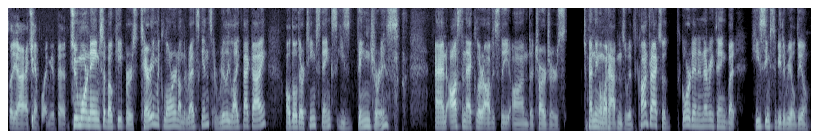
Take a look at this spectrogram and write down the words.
So yeah, I can't blame you a bit. Two more names about keepers. Terry McLaurin on the Redskins. I really like that guy. Although their team stinks, he's dangerous. and Austin Ekeler, obviously, on the Chargers, depending on what happens with contracts with Gordon and everything, but he seems to be the real deal.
